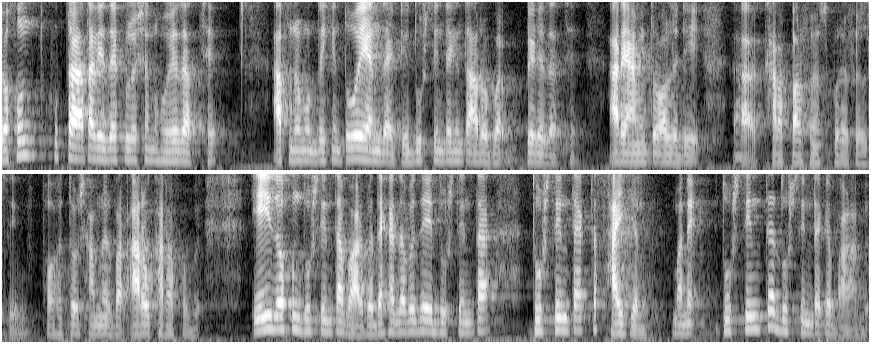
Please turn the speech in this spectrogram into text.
যখন খুব তাড়াতাড়ি রেগুলেশন হয়ে যাচ্ছে, আপনার মধ্যে কিন্তু ওই অ্যাংজাইটি দুশ্চিন্তা কিন্তু আরও বেড়ে যাচ্ছে। আরে, আমি তো অলরেডি খারাপ পারফরমেন্স করে ফেলছি, হয়তো সামনের বার আরও খারাপ হবে। এই যখন দুশ্চিন্তা বাড়বে, দেখা যাবে যে এই দুশ্চিন্তা দুশ্চিন্তা একটা সাইকেল মানে দুশ্চিন্তা দুশ্চিন্তাকে বাড়াবে।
